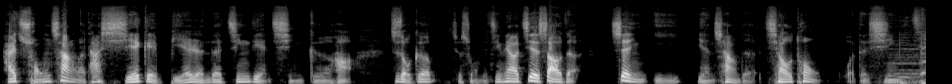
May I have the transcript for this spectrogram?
还重唱了她写给别人的经典情歌哈。这首歌就是我们今天要介绍的郑怡演唱的《敲痛我的心》。你悄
